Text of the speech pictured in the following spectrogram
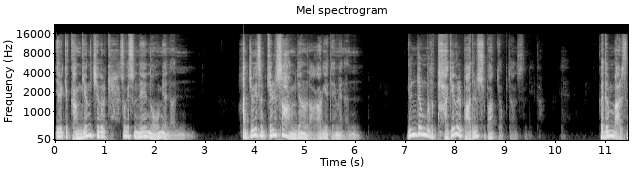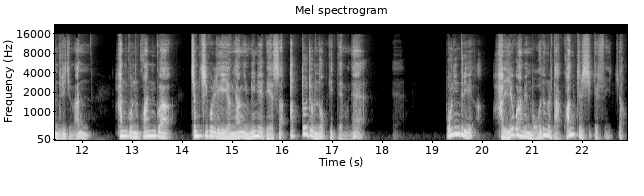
이렇게 강경책을 계속해서 내놓으면 은 한쪽에서 결사항전을 나가게 되면 은윤 정부도 타격을 받을 수밖에 없지 않습니까 거듭 말씀드리지만 한군 관과 정치 권력의 영향이 민에 비해서 압도적으로 높기 때문에 본인들이 하려고 하면 모든 걸 다 관철시킬 수 있죠.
